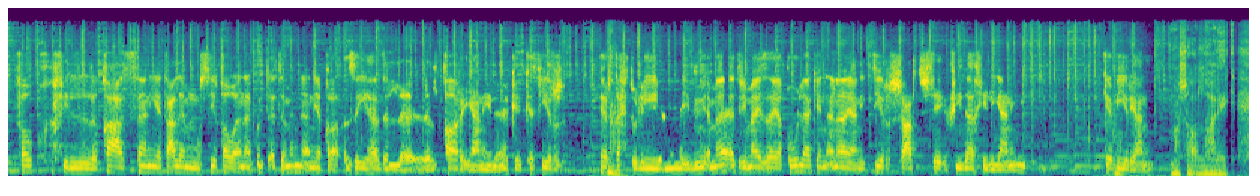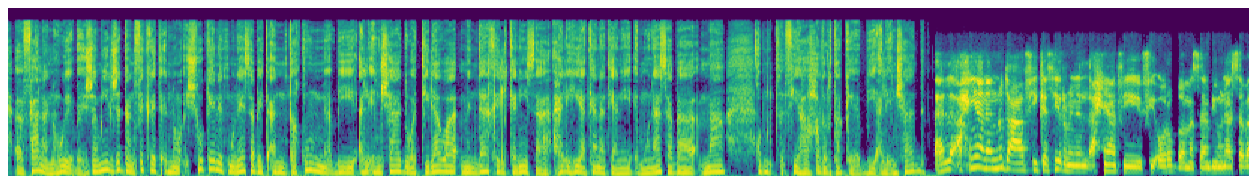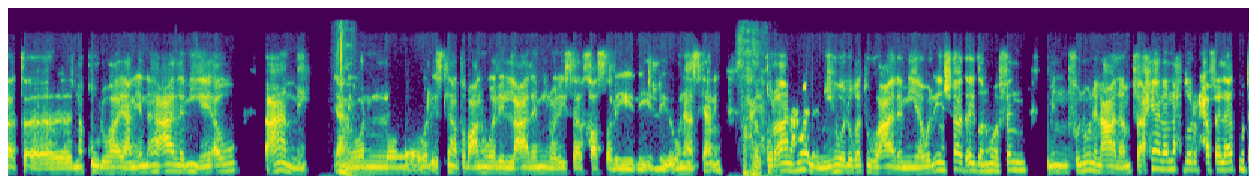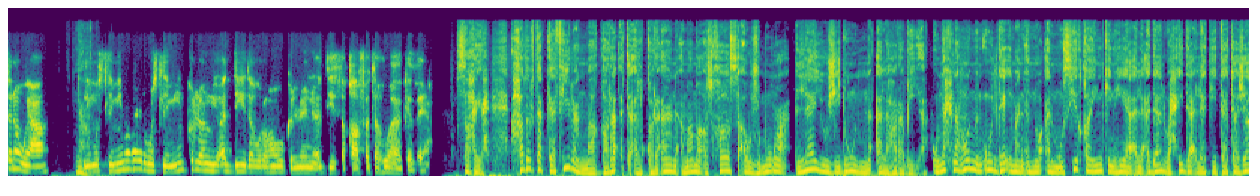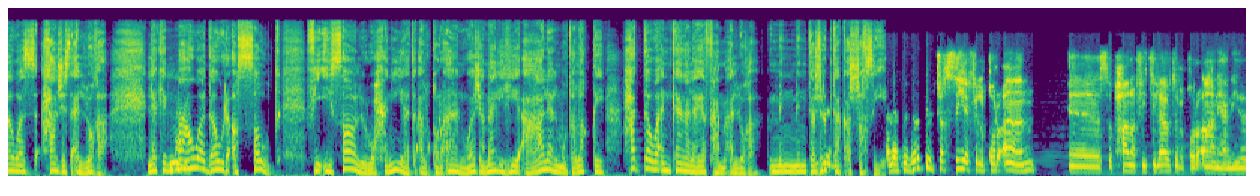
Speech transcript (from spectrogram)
فوق في القاعة الثانية يتعلم الموسيقى وأنا كنت أتمنى أن يقرأ زي هذا القارئ يعني كثير ارتحت لي يعني ما أدري ماذا يقول لكن أنا يعني كثير شعرت شيء في داخلي يعني كبير يعني. ما شاء الله عليك. آه، فعلا هو جميل جدا فكرة أنه شو كانت مناسبة أن تقوم بالإنشاد والتلاوة من داخل كنيسة؟ هل هي كانت يعني مناسبة ما قمت فيها حضرتك بالإنشاد؟ هلأ أحيانا ندعى في كثير من الأحيان في في أوروبا مثلا بمناسبات آه، نقولها يعني أنها عالمية أو عامة. يعني نعم. والإسلام طبعا هو للعالمين وليس خاصة لأناس يعني صحيح. القران عالمي هو لغته عالمية والإنشاد أيضا هو فن من فنون العالم فاحيانا نحضر حفلات متنوعة نعم. لمسلمين وغير مسلمين كل يؤدي دوره وكل يؤدي ثقافته وهكذا يعني صحيح. حضرتك كثيرا ما قرأت القرآن أمام أشخاص أو جموع لا يجيدون العربية. ونحن هون بنقول دائما أنه الموسيقى يمكن هي الأداة الوحيدة التي تتجاوز حاجز اللغة. لكن ما نعم. هو دور الصوت في إيصال روحانية القرآن وجماله على المتلقي حتى وإن كان لا يفهم اللغة؟ من من تجربتك الشخصية. على تجربتي الشخصية في القرآن آه، سبحان في تلاوة القرآن يعني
